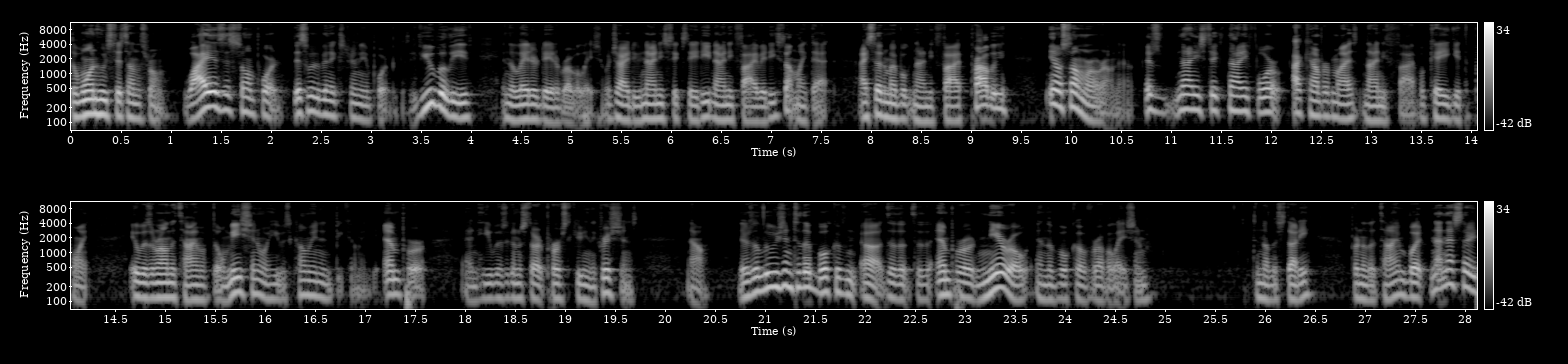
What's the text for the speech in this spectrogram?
The one who sits on the throne. Why is this so important? This would have been extremely important because if you believe in the later date of Revelation, which I do, 96 AD, 95 AD, something like that. I said in my book 95, probably you know, somewhere around there. It's 96, 94. I compromise 95. Okay, you get the point. It was around the time of Domitian when he was coming and becoming the emperor, and he was going to start persecuting the Christians. Now, there's allusion to the book of uh, to, the, to the emperor Nero in the book of Revelation. It's another study for another time, but not necessarily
